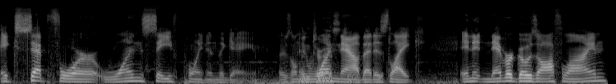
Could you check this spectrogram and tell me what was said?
except for one save point in the game. There's only one now that is like and it never goes offline.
